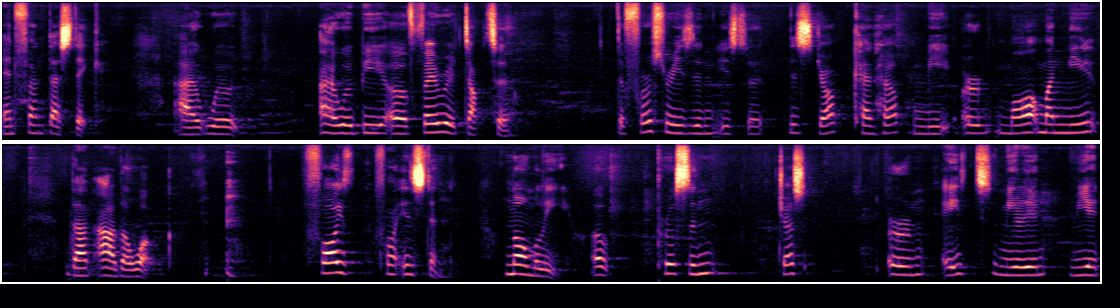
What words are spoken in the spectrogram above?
and fantastic, I will, I will be a favorite doctor. The first reason is that this job can help me earn more money than other work. for, for instance, normally a person just earn 8 million Viet,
